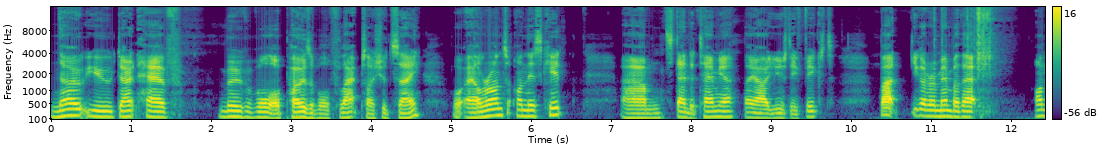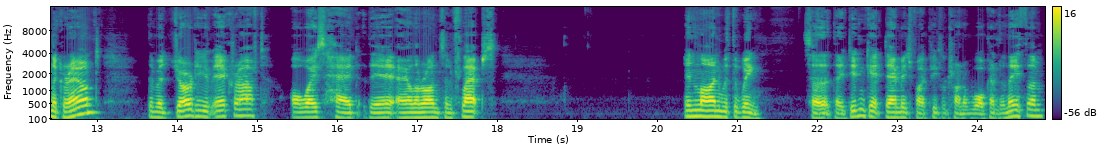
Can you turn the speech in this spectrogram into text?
no, you don't have movable or posable flaps, I should say, or ailerons on this kit. Um, standard Tamiya, they are usually fixed. But you've got to remember that on the ground, the majority of aircraft always had their ailerons and flaps in line with the wing so that they didn't get damaged by people trying to walk underneath them.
